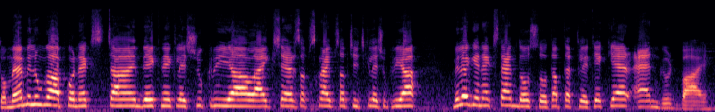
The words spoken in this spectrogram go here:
तो मैं मिलूँगा आपको नेक्स्ट टाइम देखने के लिए शुक्रिया। लाइक शेयर सब्सक्राइब सब चीज़ के लिए शुक्रिया। मिलेंगे नेक्स्ट टाइम दोस्तों। तब तक के लिए take care and good bye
